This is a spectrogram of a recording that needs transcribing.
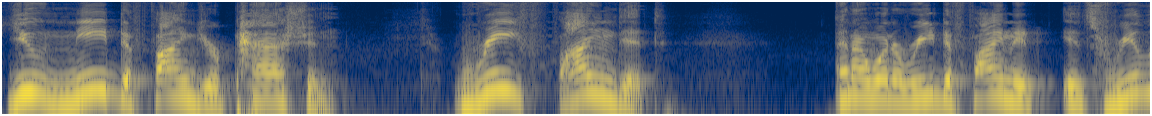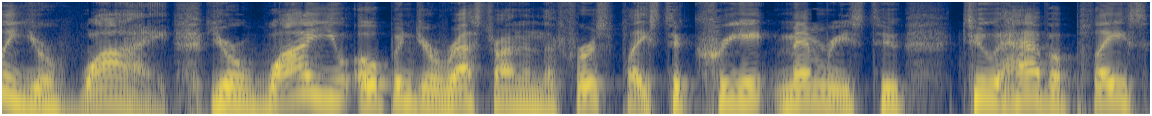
you need to find your passion, refind it. And I want to redefine it. It's really your why. Your why you opened your restaurant in the first place to create memories, to, to have a place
